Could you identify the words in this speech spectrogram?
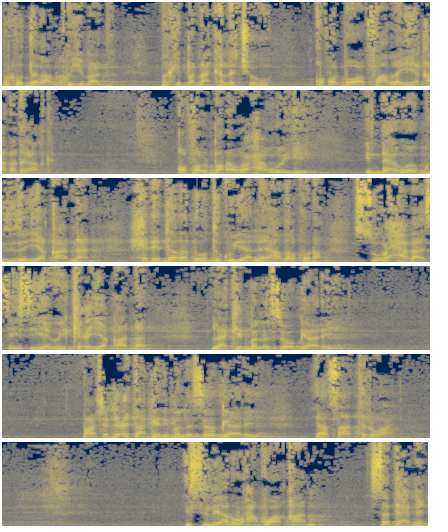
Markuu dagaalku yimaado markii bannaanka la joogo qof walba waa faallan yaqaana dagaalka. Qof walbana waxaa weeye indhaha waa guduudan yaqaanaan. Xididada dhuunta ku yaalla hadalkuna suu xamaasaysan yahay way kici yaqaanaan. Laakiin ma la soo gaaray. Baasha dhicitaankeedii ma la soo gaaray. Yaa saatir waay. Islii anugu waxaan ku aqaan saddex nin.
